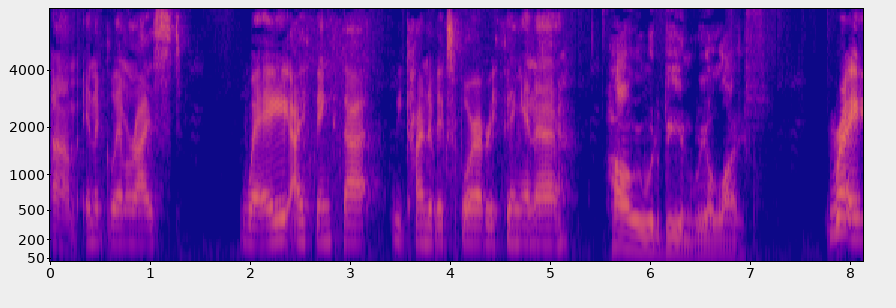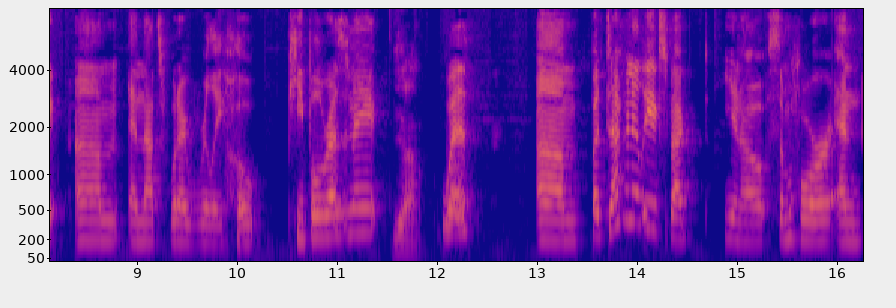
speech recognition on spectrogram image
um, in a glamorized way. I think that we kind of explore everything in a how it would be in real life. Right. Um, and that's what I really hope people resonate yeah. with. Um, but definitely expect, you know, some horror and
